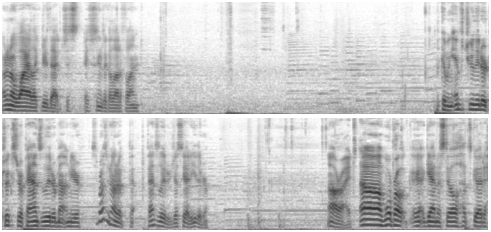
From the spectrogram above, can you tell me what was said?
I don't know why I like to do that, just, it just seems like a lot of fun. Becoming infantry leader, trickster, panzer leader, mountaineer. Surprisingly not a panzer leader just yet either. Alright, uh, war propaganda still, that's good.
